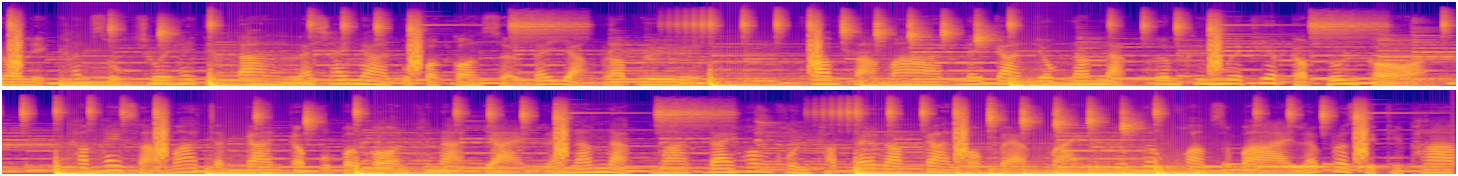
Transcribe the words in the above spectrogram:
ดรอลิกขั้นสูงช่วยให้ติดตั้ง และใช้งานอุปกรณ์เสริมได้อย่างราบรื่น ความสามารถในการยกน้ำหนักเพิ่มขึ้นเมื่อเทียบกับรุ่นก่อน ทำให้สามารถจัดการกับอุปกรณ์ขนาดใหญ่ และน้ำหนักมากได้ห้องคนขับได้รับการออกแบบใหม่เพื่อเพิ่มความสบายและประสิทธิภาพ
